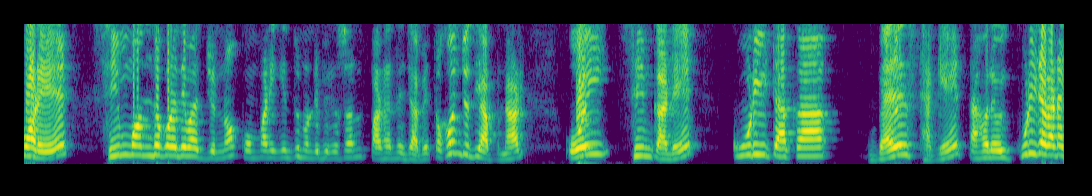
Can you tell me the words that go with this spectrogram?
পরে সিম বন্ধ করে দেওয়ার জন্য কোম্পানি কিন্তু নোটিফিকেশন পাঠাতে যাবে। তখন যদি আপনার ওই সিম কার্ডে কুড়ি টাকা ব্যালেন্স থাকে, তাহলে ওই কুড়ি টাকাটা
